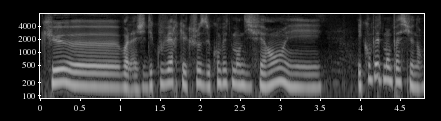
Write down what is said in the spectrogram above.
que voilà, j'ai découvert quelque chose de complètement différent et, et complètement passionnant.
